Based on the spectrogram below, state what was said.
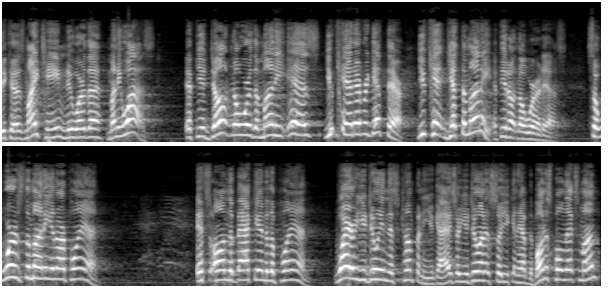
because my team knew where the money was. If you don't know where the money is, you can't ever get there. You can't get the money if you don't know where it is. So where's the money in our plan? It's on the back end of the plan. Why are you doing this company, you guys? Are you doing it so you can have the bonus pool next month?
